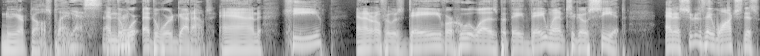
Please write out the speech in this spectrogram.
New York Dolls played. Yes, I've and the uh, the word got out, and he and I don't know if it was Dave or who it was, but they they went to go see it, and as soon as they watched this,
